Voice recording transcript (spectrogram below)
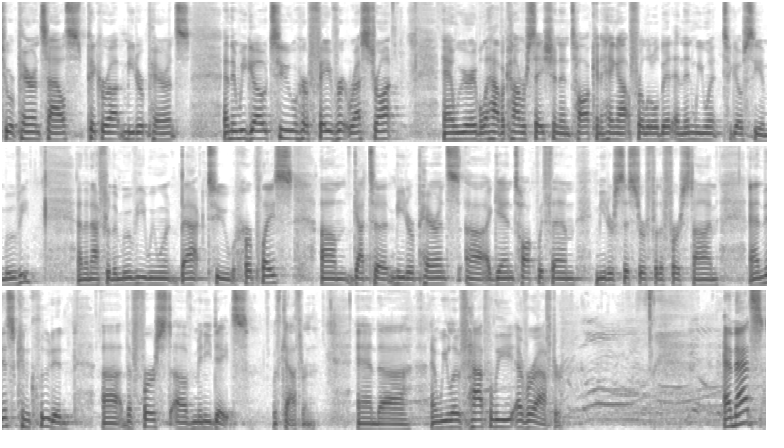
to her parents' house, pick her up, meet her parents, and then we go to her favorite restaurant and we were able to have a conversation and talk and hang out for a little bit and then we went to go see a movie. And then after the movie, we went back to her place, um, got to meet her parents uh, again, talk with them, meet her sister for the first time. And this concluded uh, the first of many dates with Catherine. And, uh, and we lived happily ever after. And that's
